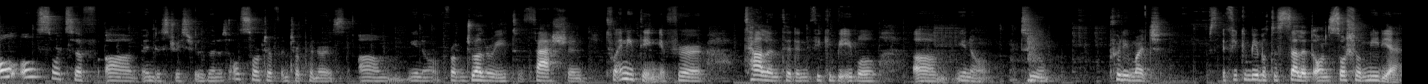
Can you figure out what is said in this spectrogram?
All, all sorts of um, industries really business, all sorts of entrepreneurs, um, you know, from jewelry to fashion to anything. If you're talented and if you can be able, um, you know, to pretty much, if you can be able to sell it on social media,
